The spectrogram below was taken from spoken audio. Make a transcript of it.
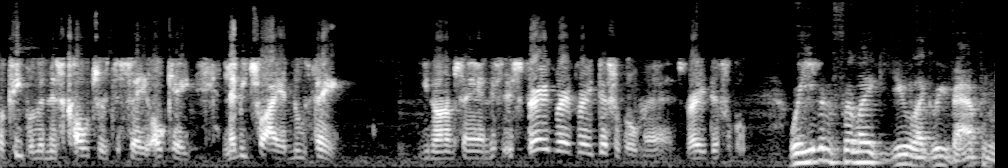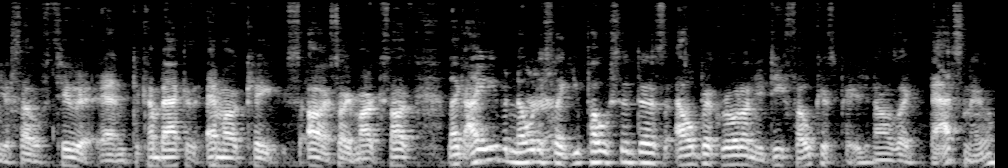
for people in this culture to say, okay, let me try a new thing. You know what I'm saying? It's, it's very, very, very difficult, man. It's very difficult. Well, even for like you, like revamping yourself too, and to come back as MRK, uh, sorry, Mark Sox. Like I even noticed, like you posted this Elbrick Road on your defocus page, and I was like, that's new.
